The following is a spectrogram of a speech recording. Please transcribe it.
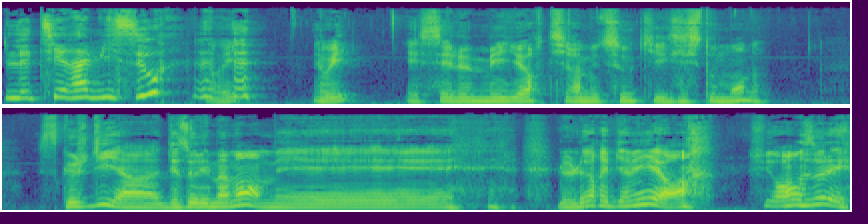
le tiramisu. Oui. oui. Et c'est le meilleur tiramisu qui existe au monde. Ce que je dis, hein. désolé maman, mais le leur est bien meilleur. hein. Je suis vraiment désolé.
